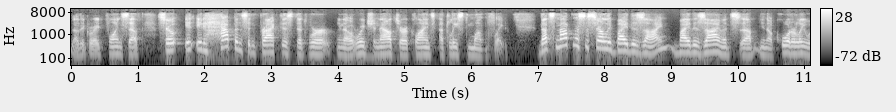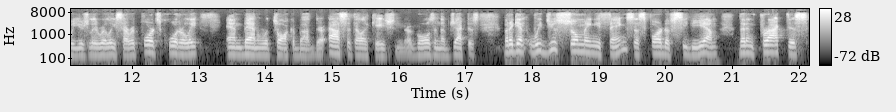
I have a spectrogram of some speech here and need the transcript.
that's a great point, Seth. So it, it happens in practice that we're you know reaching out to our clients at least monthly. That's not necessarily by design. By design, it's uh, you know quarterly. We usually release our reports quarterly, and then we'll talk about their asset allocation, their goals and objectives. But again, we do so many things as part of CBM that in practice,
